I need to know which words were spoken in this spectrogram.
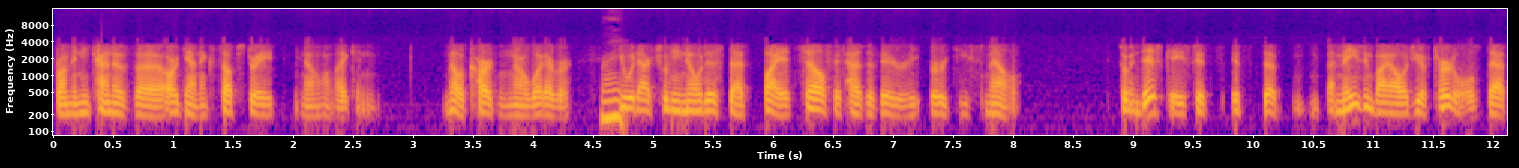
from any kind of uh, organic substrate, you know, like in milk carton or whatever, Right. you would actually notice that by itself it has a very earthy smell. So in this case, it's it's the amazing biology of turtles that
